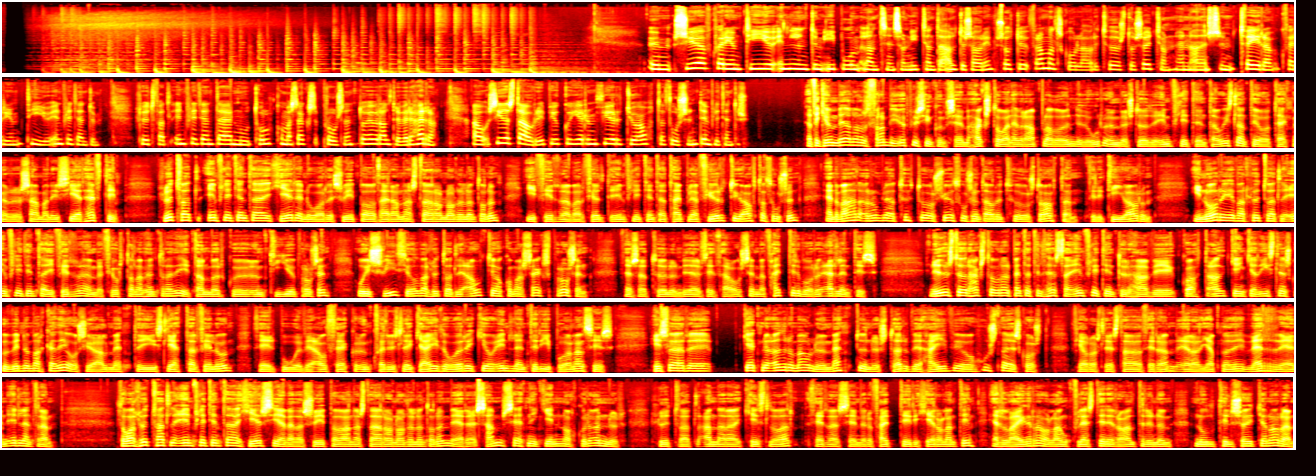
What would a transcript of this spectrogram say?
Um sjö af hverjum tíu innlendum íbúum landsins á 19. aldursári sóttu framhaldsskóla árið 2017 en aðeins um tveir af hverjum tíu innflytjandum. Hlutfall innflytjanda er nú 12,6% og hefur aldrei verið hærra. Á síðasta ári byggu hér um 48.000 innflytjandur. Þetta kemur meðal annars fram í upplýsingum sem Hagstofan hefur afláð og unnið úr um stöðu innflytjanda á Íslandi og teknar saman í sér hefti. Hlutfall inflytjenda hér er nú orðið svipa og það er annar staðar á Norðurlöndunum. Í fyrra var fjöldi inflytjenda tæplega 48.000 en var rúmlega 27.000 árið 2008 fyrir tíu árum. Í Nóri var hlutfall inflytjenda í fyrra um 1400, í Danmörku um 10% og í Svíþjóð var hlutfalli 18,6%. Þessar tölur miðar sig þá sem fættir voru erlendis. Niðurstöður hagstofunar benda til þess að inflytjendur hafi gott aðgengjað íslensku vinnumarkaði og séu almennt í sléttarfélögum. Þeir búi við áþekku umhverfislega gæð og öryggi og innlendir íbúa landsins. Hins vegar eh, gegnu öðru málu um mentunu, störfi, hæfi og húsnæðiskost. Fjárvarslega staða þeirra er að jafnaði verri en innlendra. Þó að hlutfall innflytjenda hér sé að veða svipa á annar staðar á Norðurlöndunum er samsetningin nokkur önnur. Hlutfall annara kynsluðar, þeirra sem eru fættir hér á landi, er lægra og langt flestir er á aldrinum 0 til 17 ára.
